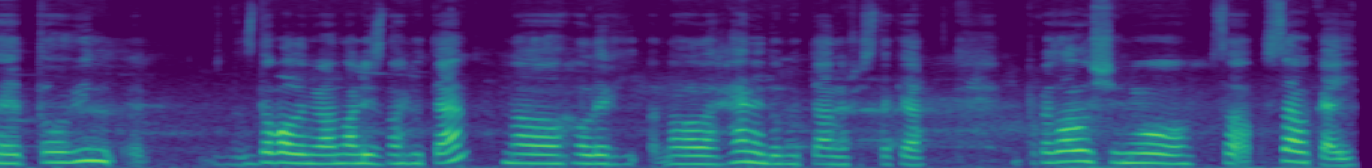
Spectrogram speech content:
Е, То він е, здавали мені аналіз на глютен, на, алергі... на алергени до глютену, щось таке. Показало, що в нього все, все окей.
